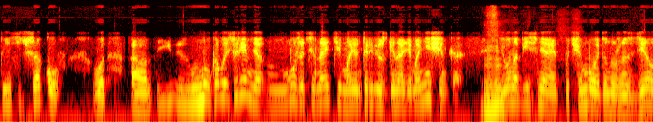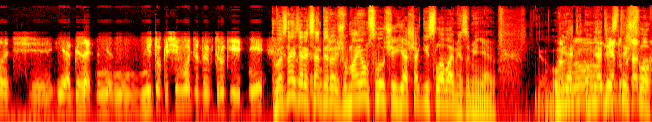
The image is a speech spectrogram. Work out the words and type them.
тысяч шагов. Вот. А, и, Ну, у кого есть время, можете найти мое интервью с Геннадием Онищенко. И он объясняет, почему это нужно сделать, и обязательно не, не только сегодня, но и в другие дни. Вы знаете, Александр Петрович, в моем случае я шаги словами заменяю. У меня, Ну, у меня я 10 думаю, тысяч что слов.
